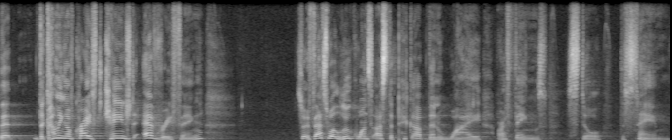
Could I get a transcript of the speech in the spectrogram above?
that the coming of Christ changed everything. So, if that's what Luke wants us to pick up, then why are things still the same?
